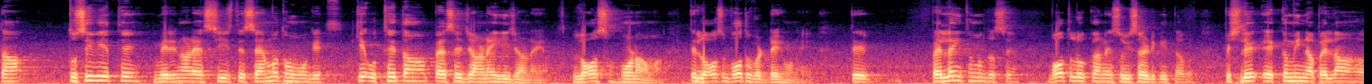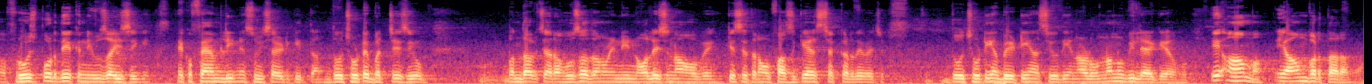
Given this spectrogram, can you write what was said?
ਤਾਂ ਤੁਸੀਂ ਵੀ ਇੱਥੇ ਮੇਰੇ ਨਾਲ ਇਸ ਚੀਜ਼ ਤੇ ਸਹਿਮਤ ਹੋਵੋਗੇ ਕਿ ਉੱਥੇ ਤਾਂ ਪੈਸੇ ਜਾਣੇ ਹੀ ਜਾਣੇ ਆ। ਲਾਸ ਹੋਣਾ ਵਾ। ਤੇ ਲਾਸ ਬਹੁਤ ਵੱਡੇ ਹੋਣੇ ਆ। ਤੇ ਪਹਿਲਾਂ ਹੀ ਤੁਹਾਨੂੰ ਦੱਸਿਆ, ਬਹੁਤ ਲੋਕਾਂ ਨੇ ਸੁਸਾਈਡ ਕੀਤਾ ਵਾ। ਪਿਛਲੇ 1 ਮਹੀਨਾ ਪਹਿਲਾਂ ਫਿਰੋਜ਼ਪੁਰ ਦੀ ਇੱਕ ਨਿਊਜ਼ ਆਈ ਸੀਗੀ, ਇੱਕ ਫੈਮਿਲੀ ਨੇ ਸੁਸਾਈਡ ਕੀਤਾ। ਦੋ ਛੋਟੇ ਬੱਚੇ ਸੀ ਉਹ। ਬੰਦਾ ਵਿਚਾਰਾ ਹੋ ਸਕਦਾ ਉਹਨੂੰ ਇੰਨੀ ਨੌਲੇਜ ਨਾ ਹੋਵੇ, ਕਿਸੇ ਤਰ੍ਹਾਂ ਉਹ ਫਸ ਗਿਆ ਇਸ ਚੱਕਰ ਦੇ ਵਿੱਚ। ਦੋ ਛੋਟੀਆਂ ਬੇਟੀਆਂ ਸੀ ਉਹਦੀਆਂ ਨਾਲ, ਉਹਨਾਂ ਨੂੰ ਵੀ ਲੈ ਗਿਆ ਉਹ। ਇਹ ਆਮ ਆ, ਇਹ ਆਮ ਵਰਤਾਰਾ ਵਾ।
